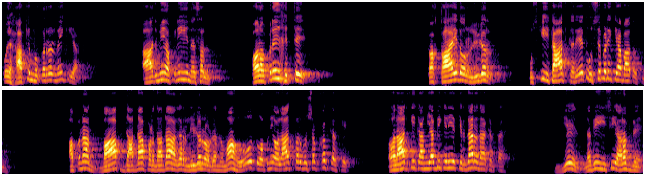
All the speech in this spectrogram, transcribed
کوئی حاکم مقرر نہیں کیا۔ آدمی اپنی ہی نسل اور اپنے ہی خطے کا قائد اور لیڈر اس کی اطاعت کرے تو اس سے بڑی کیا بات ہوتی ہے؟ اپنا باپ، دادا، پردادا اگر لیڈر اور رہنما ہو تو اپنی اولاد پر وہ شفقت کر کے اولاد کی کامیابی کے لیے کردار ادا کرتا ہے۔ یہ نبی اسی عرب میں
